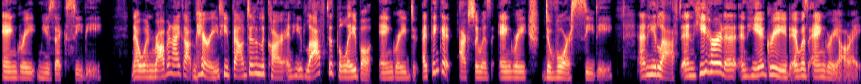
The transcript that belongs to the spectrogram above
angry music CD. Now, when Rob and I got married, he found it in the car and he laughed at the label angry. I think it actually was angry divorce CD. And he laughed and he heard it and he agreed it was angry. All right.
